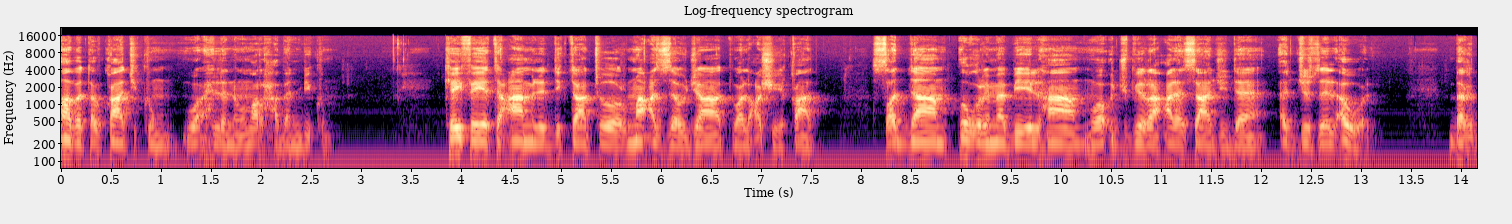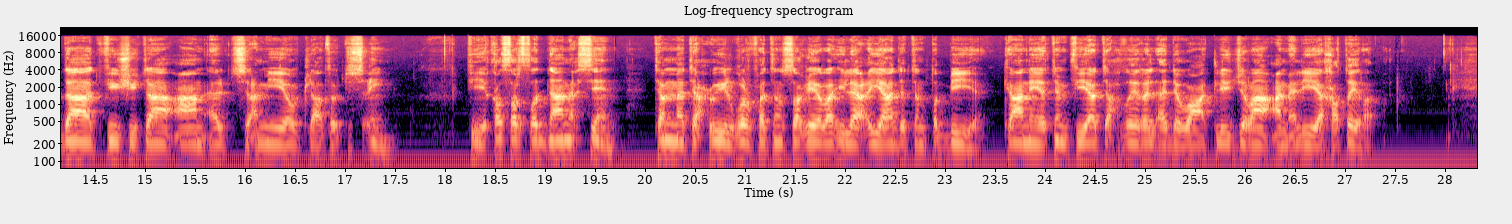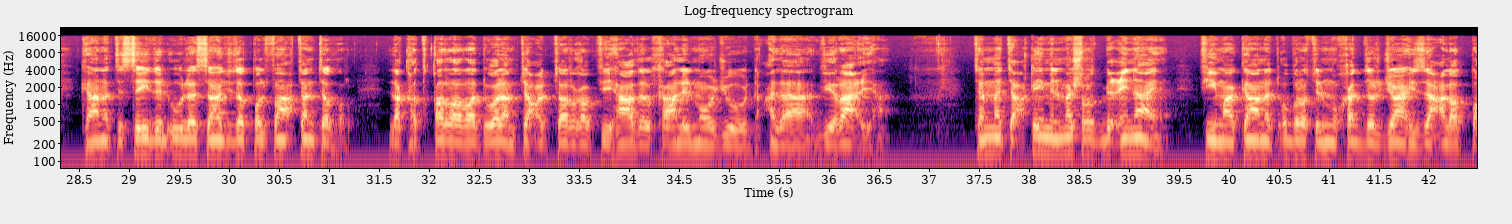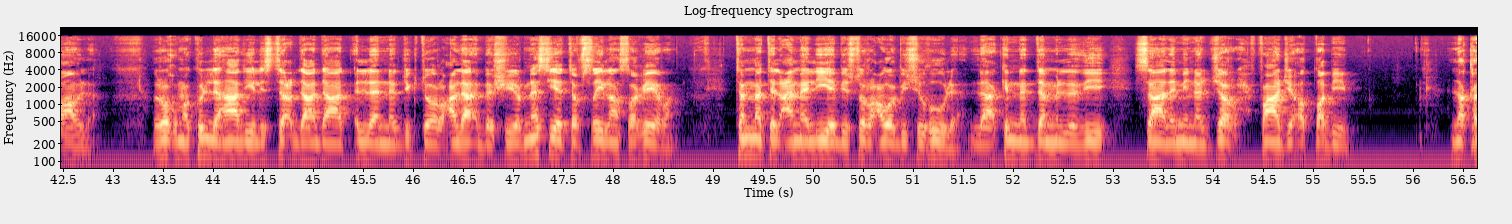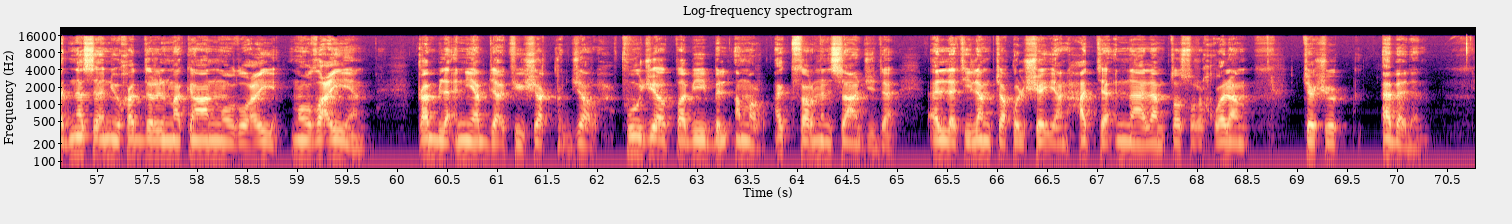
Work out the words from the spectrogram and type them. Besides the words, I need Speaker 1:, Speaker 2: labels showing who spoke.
Speaker 1: طابت أوقاتكم وأهلا ومرحبا بكم. كيف يتعامل الدكتاتور مع الزوجات والعشيقات؟ صدام أغرم بإلهام وأجبر على ساجدة الجزء الأول. بغداد في شتاء عام 1993 في قصر صدام حسين تم تحويل غرفة صغيرة إلى عيادة طبية. كان يتم فيها تحضير الأدوات لإجراء عملية خطيرة. كانت السيدة الأولى ساجدة الطلفاح تنتظر. لقد قررت ولم تعد ترغب في هذا الخال الموجود على ذراعها. تم تعقيم المشرط بعناية فيما كانت أبرة المخدر جاهزة على الطاولة. رغم كل هذه الاستعدادات إلا أن الدكتور علاء بشير نسي تفصيلا صغيرا. تمت العملية بسرعة وبسهولة لكن الدم الذي سال من الجرح فاجأ الطبيب. لقد نسى أن يخدر المكان موضوعي موضعيا قبل أن يبدأ في شق الجرح. فوجئ الطبيب بالأمر أكثر من ساجدة التي لم تقل شيئا حتى أنها لم تصرخ ولم تشك أبدا.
